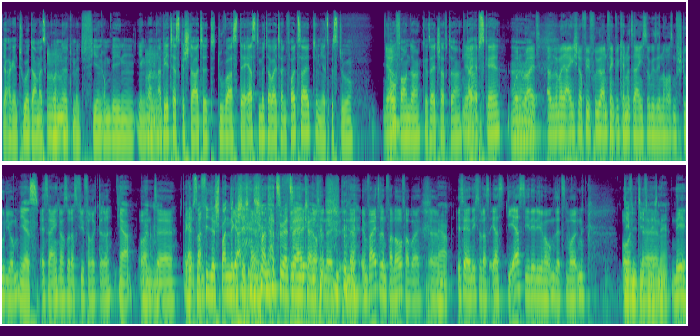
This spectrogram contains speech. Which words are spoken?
der Agentur damals Mhm. gegründet, mit vielen Umwegen, irgendwann einen AB-Test gestartet. Du warst der erste Mitarbeiter in Vollzeit und jetzt bist du Co-Founder, Gesellschafter Ja. bei AppScale. What Ähm, ride. Also wenn man ja eigentlich noch viel früher anfängt, wir kennen uns ja eigentlich so gesehen noch aus dem Studium, Yes, ist ja eigentlich noch so das viel Verrücktere. ja. Und ähm, äh, da ja, gibt's noch viele spannende Ja. Geschichten, die man dazu erzählen kann. noch in der, in der, im weiteren Verlauf, aber ähm, Ja. ist ja nicht so das erst, die erste Idee, die wir mal umsetzen wollten. Und, Definitiv nicht, ähm, Nee,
